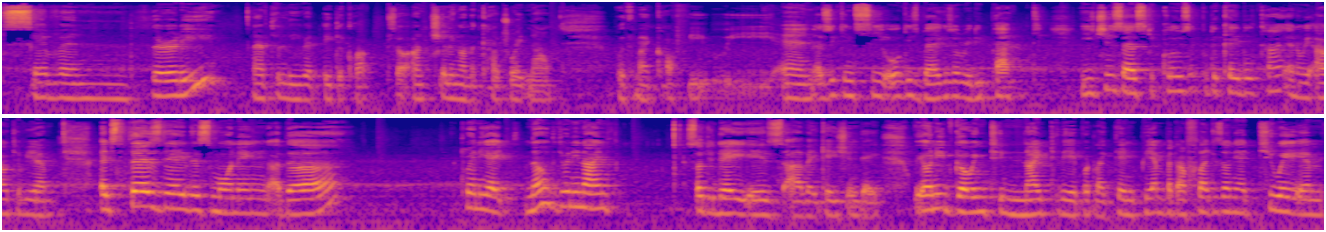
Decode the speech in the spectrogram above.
7.30. I have to leave at 8 o'clock. So I'm chilling on the couch right now with my coffee. And as you can see, Augie's bag is already packed. He just has to close it with the cable tie and we're out of here. It's Thursday this morning, the 28th, no, the 29th. So today is our vacation day. We're only going tonight to the airport like 10 p.m. But our flight is only at 2 a.m.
